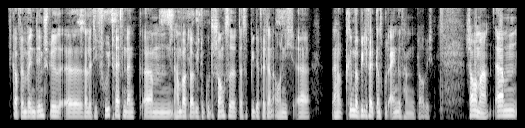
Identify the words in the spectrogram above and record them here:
Ich glaube, wenn wir in dem Spiel äh, relativ früh treffen, dann ähm, haben wir, glaube ich, eine gute Chance, dass Bielefeld dann auch nicht, äh, dann kriegen wir Bielefeld ganz gut eingefangen, glaube ich. Schauen wir mal. Ähm,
